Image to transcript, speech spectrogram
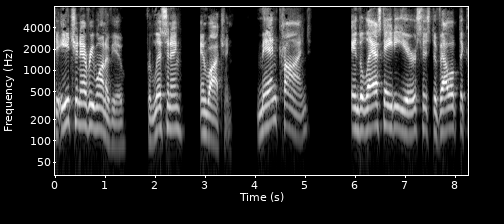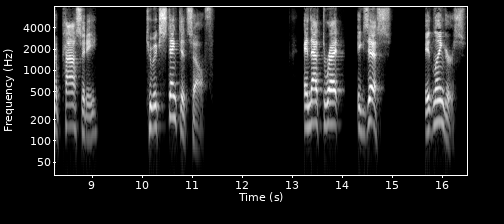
to each and every one of you for listening and watching. Mankind in the last 80 years has developed the capacity to extinct itself. And that threat exists, it lingers.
